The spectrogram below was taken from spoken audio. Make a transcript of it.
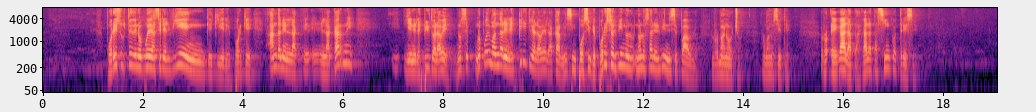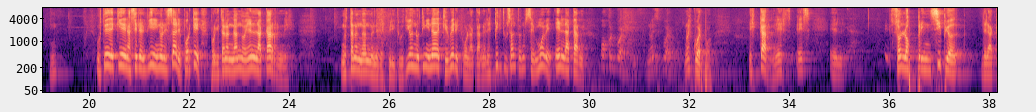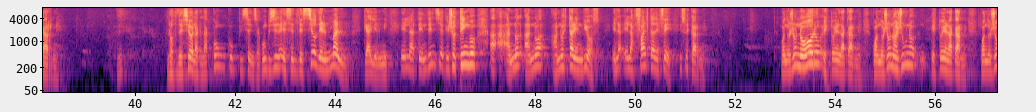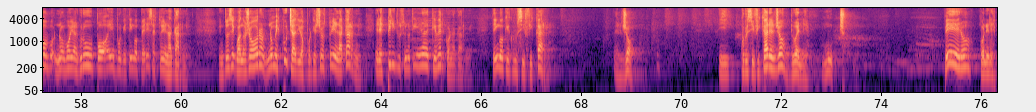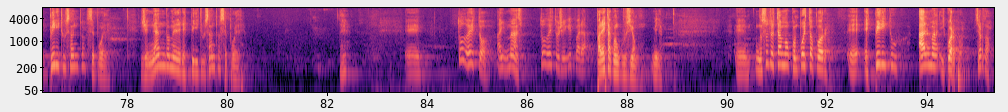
Por eso ustedes no pueden hacer el bien que quieren, porque andan en la, carne y, en el espíritu a la vez. No, no podemos andar en el espíritu y a la vez en la carne, es imposible. Por eso el bien no, lo sale el bien, dice Pablo, en Romano 8, Romano 7. Eh, Gálatas, Gálatas 5, 13. ¿Mm? Ustedes quieren hacer el bien y no les sale. ¿Por qué? Porque están andando en la carne. No están andando en el Espíritu. Dios no tiene nada que ver con la carne. El Espíritu Santo no se mueve en la carne. Ojo el cuerpo no es cuerpo, no es cuerpo, es carne, es, el, son los principios de la carne. ¿eh? Los deseos, la, la concupiscencia, es el deseo del mal que hay en mí, es la tendencia que yo tengo a, a no, estar en Dios, es la, falta de fe, eso es carne. Cuando yo no oro, estoy en la carne. Cuando yo no ayuno, estoy en la carne. Cuando yo no voy al grupo porque tengo pereza, estoy en la carne. Entonces cuando yo oro no me escucha Dios porque yo estoy en la carne. El Espíritu no tiene nada que ver con la carne. Tengo que crucificar el yo. Y crucificar el yo duele mucho. Pero con el Espíritu Santo se puede. Llenándome del Espíritu Santo se puede. ¿Eh? Eh, todo esto, hay más. Todo esto llegué para, para esta conclusión. Miren. Eh, nosotros estamos compuestos por espíritu, alma y cuerpo, ¿cierto?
